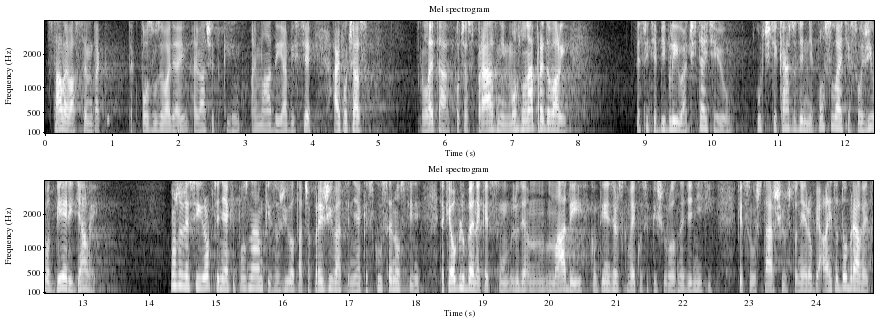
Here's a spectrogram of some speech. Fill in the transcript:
Stále vás chcem tak, tak pozbudzovať aj, aj vás všetkých, aj mladí, aby ste aj počas leta, počas prázdnin možno napredovali. Vezmite Bibliu a čítajte ju. Určite každodenne posúvajte svoj život viery ďalej. Možno, že si robte nejaké poznámky zo života, čo prežívate, nejaké skúsenosti. Také obľúbené, keď sú ľudia mladí, v tínežerskom veku si píšu rôzne denníky. Keď sú už starší, už to nerobia. Ale je to dobrá vec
